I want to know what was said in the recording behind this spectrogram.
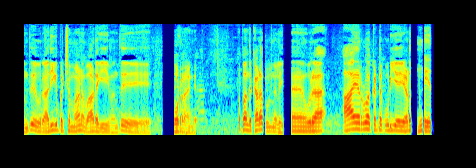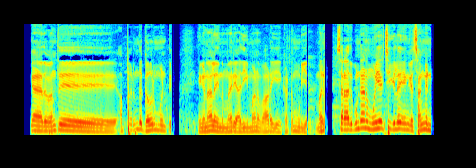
வந்து ஒரு அதிகபட்சமான வாடகையை வந்து போடுறாங்க. அப்போ அந்த கடை சூழ்நிலை ஒரு ஆயிரம் ரூபா கட்டக்கூடிய இடம் அது வந்து அப்போ இருந்த கவர்மெண்ட் எங்களால் இந்த மாதிரி அதிகமான வாடகையை கட்ட முடியாது மறு சார் அதுக்கு உண்டான முயற்சிகளை எங்கள் சங்கம்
